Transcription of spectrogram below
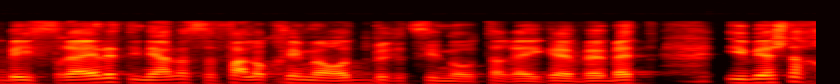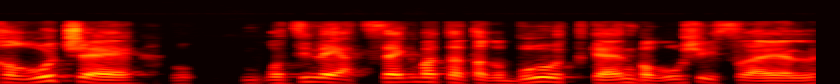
בישראל את עניין השפה לוקחים מאוד ברצינות, הרי כן, באמת, אם יש תחרות שרוצים לייצג בה את התרבות, כן? ברור שישראל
